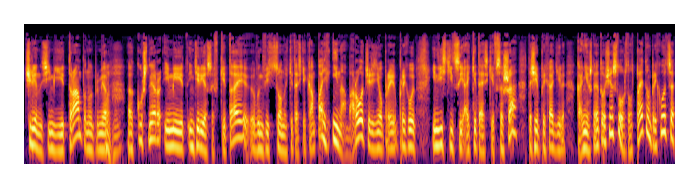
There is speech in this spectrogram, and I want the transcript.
члены семьи Трампа, ну, например, угу. Кушнер имеет интересы в Китае, в инвестиционных китайских компаниях, и наоборот, через него приходят инвестиции, а китайские в США, точнее, приходили, конечно, это очень сложно. Вот поэтому приходится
